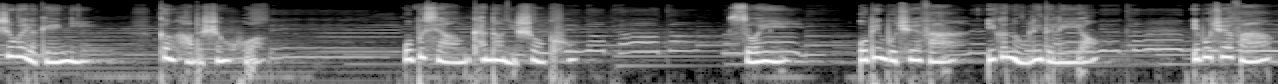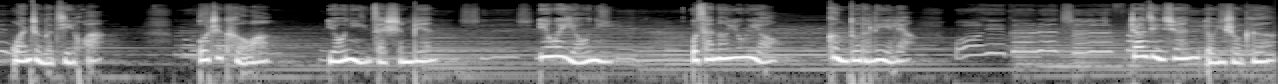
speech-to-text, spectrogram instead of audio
是为了给你更好的生活，我不想看到你受苦，所以。我并不缺乏一个努力的理由，也不缺乏完整的计划，我只渴望有你在身边，因为有你，我才能拥有更多的力量。张敬轩有一首歌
